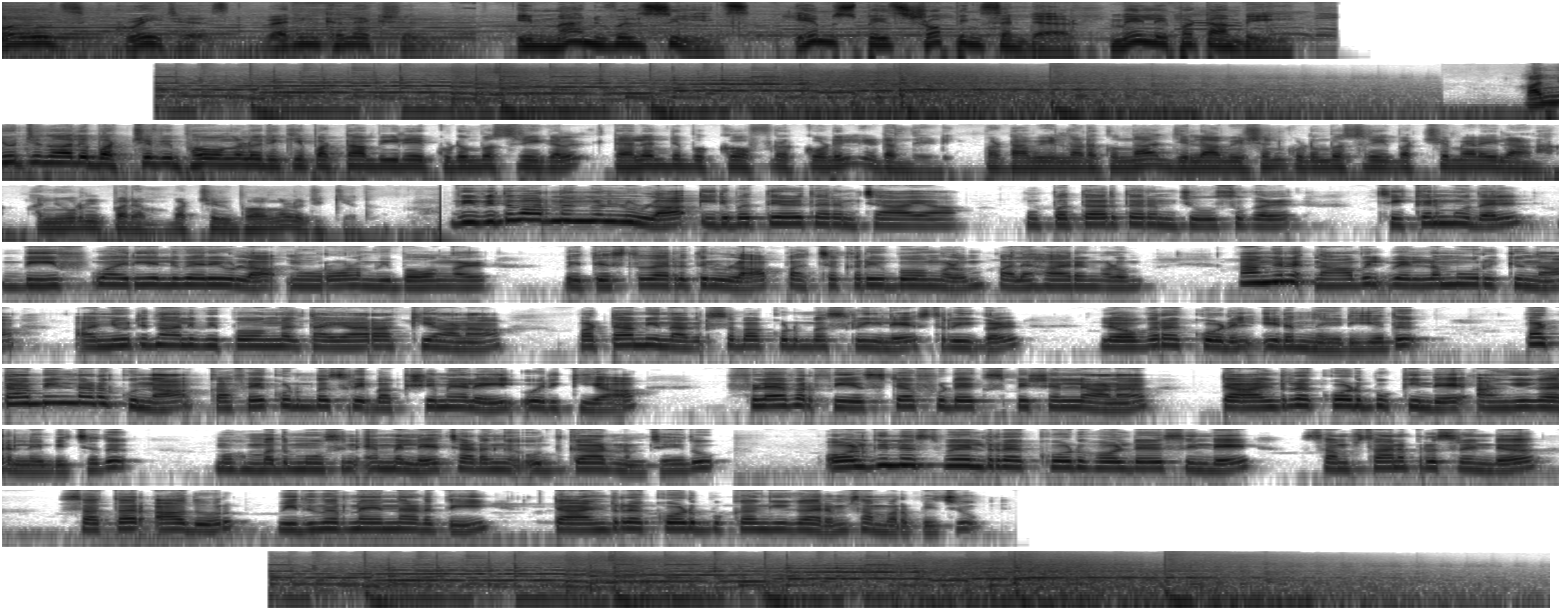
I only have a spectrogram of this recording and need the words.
World's greatest wedding collection. Emmanuel silks M space shopping centre മേലെ പട്ടാമ്പി അഞ്ഞൂറ്റിനാല് ഭക്ഷ്യവിഭവങ്ങൾ ഒരുക്കി പട്ടാമ്പിയിലെ കുടുംബശ്രീകൾ ടാലന്റ് ബുക്ക് ഓഫ് റെക്കോർഡിൽ ഇടം നേടി. പട്ടാമ്പിയിൽ നടക്കുന്ന ജില്ലാ മിഷൻ കുടുംബശ്രീ ഭക്ഷ്യമേളയിലാണ് അഞ്ഞൂറിൽ പരം ഭക്ഷ്യവിഭവങ്ങൾ ഒരുക്കിയത്. വിവിധ വർണങ്ങളിലുള്ള ഇരുപത്തിയേഴ് തരം ചായ മുപ്പത്താറ് തരം ജ്യൂസുകൾ ചിക്കൻ മുതൽ ബീഫ് വരിയൽ വരെയുള്ള നൂറോളം വിഭവങ്ങൾ വ്യത്യസ്ത തരത്തിലുള്ള പച്ചക്കറി വിഭവങ്ങളും പലഹാരങ്ങളും. അങ്ങനെ നാവിൽ വെള്ളം മുറിക്കുന്ന അഞ്ഞൂറ്റിനാല് വിഭവങ്ങൾ തയ്യാറാക്കിയാണ് പട്ടാമ്പി നഗരസഭാ കുടുംബശ്രീയിലെ സ്ത്രീകൾ ലോക റെക്കോർഡിൽ ഇടം നേടിയത്. പട്ടാമ്പിയിൽ നടക്കുന്ന കഫേ കുടുംബശ്രീ ഭക്ഷ്യമേളയിൽ ഒരുക്കിയ ഫ്ലേവർ ഫിയസ്റ്റ ഫുഡ് എക്സിബിഷനിലാണ് ടാലന്റ് റെക്കോർഡ് ബുക്കിന്റെ അംഗീകാരം ലഭിച്ചത്. മുഹമ്മദ് മൂസിൻ എം ചടങ്ങ് ഉദ്ഘാടനം ചെയ്തു. ഓൾ ഗിന്നസ് വേൾഡ് റെക്കോർഡ് ഹോൾഡേഴ്സിന്റെ സംസ്ഥാന പ്രസിഡന്റ് സത്താർ ആദൂർ വിധി നിർണയം നടത്തി ടാലന്റ് റെക്കോർഡ് ബുക്ക് അംഗീകാരം സമർപ്പിച്ചു.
